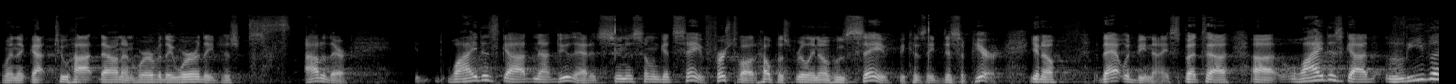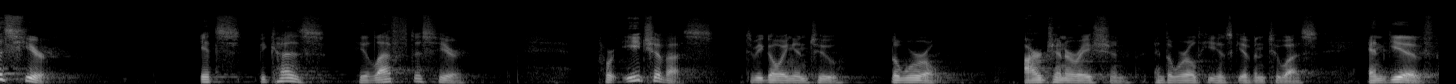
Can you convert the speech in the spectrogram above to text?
when it got too hot down and wherever they were, they just out of there. Why does God not do that as soon as someone gets saved? First of all, it helps us really know who's saved because they disappear. You know, that would be nice. But uh, uh, why does God leave us here? It's because He left us here for each of us to be going into the world, our generation, and the world He has given to us, and give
